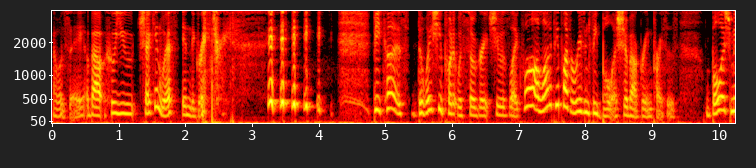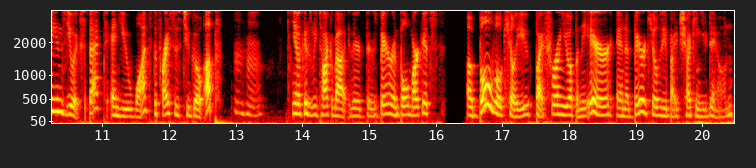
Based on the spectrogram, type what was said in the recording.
I would say, about who you check in with in the grain trade. because the way she put it was so great. She was like, well, a lot of people have a reason to be bullish about grain prices. Bullish means you expect and you want the prices to go up. Mm-hmm. You know, because we talk about there, there's bear and bull markets. A bull will kill you by throwing you up in the air, and a bear kills you by chucking you down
